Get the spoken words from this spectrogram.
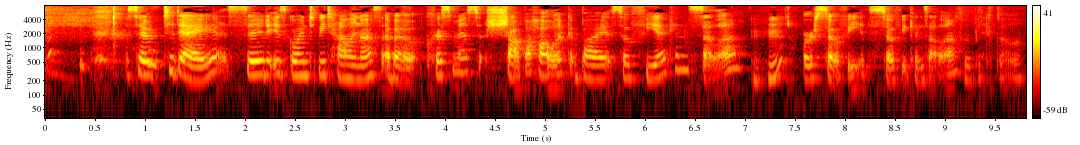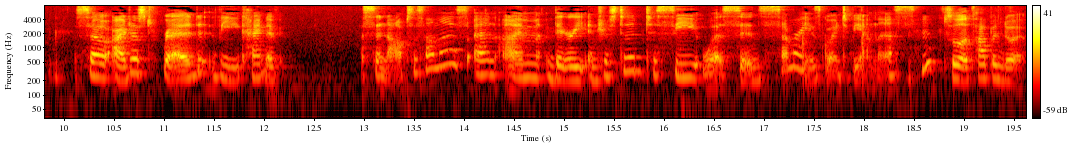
So today, Syd is going to be telling us about Christmas Shopaholic by Sophia Kinsella. Mhm. Or Sophie, it's Sophie Kinsella. Sophie Kinsella. So I just read the kind of synopsis on this, and I'm very interested to see what Syd's summary is going to be on this. So let's hop into it.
